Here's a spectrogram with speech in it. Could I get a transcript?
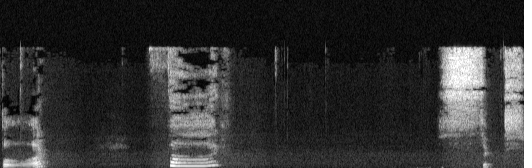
four, five, six,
